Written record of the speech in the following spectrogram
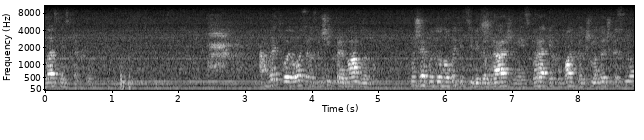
власні страхи. Але твоє озеро звучить привабливо. Може, буду ловити ці відображення і збирати їх у банку як шматочки сну.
